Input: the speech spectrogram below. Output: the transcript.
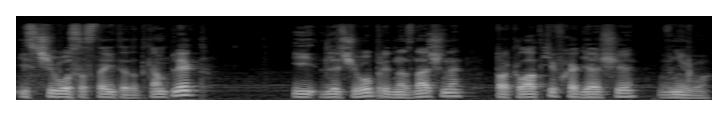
из чего состоит этот комплект, и для чего предназначены прокладки, входящие в него.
